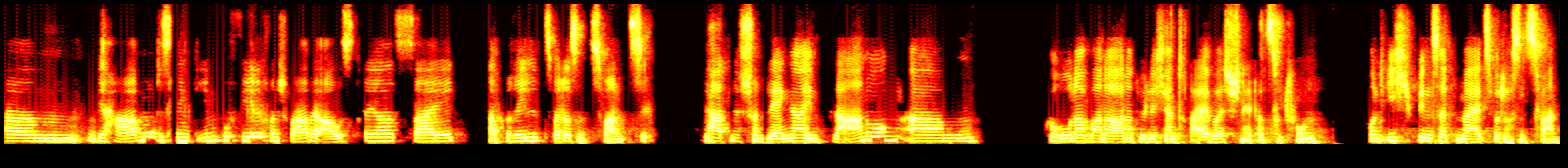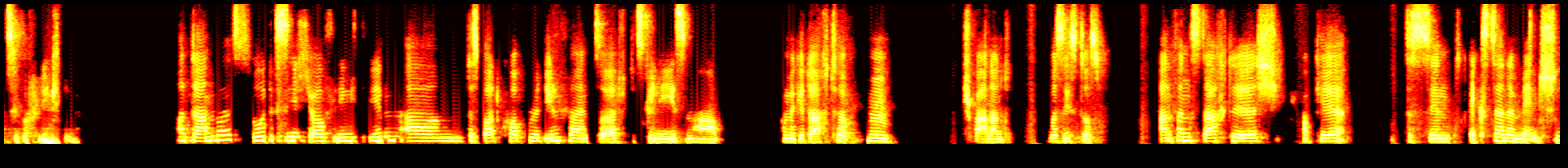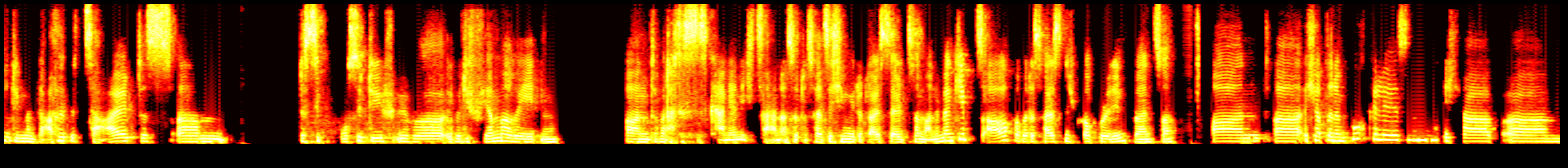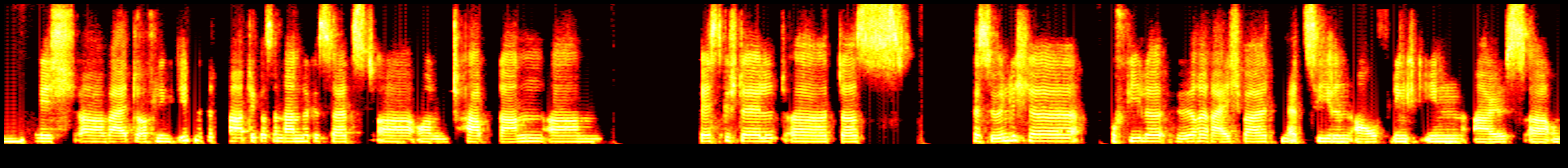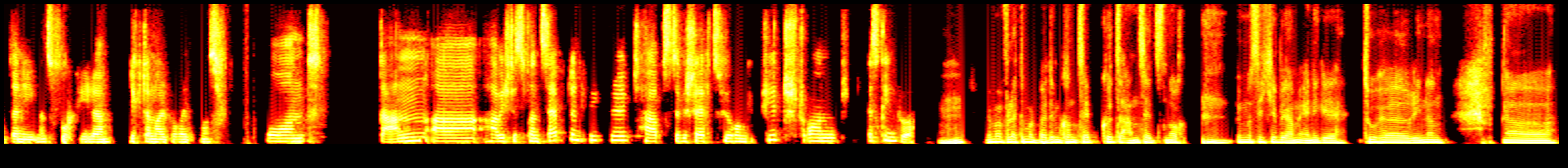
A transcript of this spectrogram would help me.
Ähm, wir haben das LinkedIn-Profil von Schwabe Austria seit April 2020. Wir hatten es schon länger in Planung. Ähm, Corona war da natürlich ein Treiber, es schneller zu tun. Und ich bin seit Mai 2020 auf LinkedIn. Und dann war es so, dass ich auf LinkedIn ähm, das Wort Corporate Influencer öfters gelesen habe und mir gedacht habe, hm, spannend, was ist das? Anfangs dachte ich, okay, das sind externe Menschen, die man dafür bezahlt, dass, ähm, dass sie positiv über, über die Firma reden. Und man dachte, das, das kann ja nicht sein. Also das hört sich irgendwie total seltsam an. Ich meine, gibt es auch, aber das heißt nicht Corporate Influencer. Und äh, ich habe dann ein Buch gelesen. Ich habe ähm, mich äh, weiter auf LinkedIn mit der Thematik auseinandergesetzt äh, und habe dann ähm, festgestellt, äh, dass persönliche Profile höhere Reichweiten erzielen auf LinkedIn als äh, Unternehmensprofile, liegt am Algorithmus. Und dann äh, habe ich das Konzept entwickelt, habe es der Geschäftsführung gepitcht und es ging durch. Mhm. Wenn wir vielleicht einmal bei dem Konzept kurz ansetzen, noch bin mir sicher, wir haben einige Zuhörerinnen äh,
